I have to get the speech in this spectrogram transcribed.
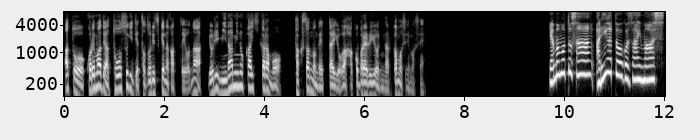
あと、これまでは遠すぎてたどり着けなかったような、より南の海域からもたくさんの熱帯魚が運ばれるようになるかもしれません。山本さんありがとうございます。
